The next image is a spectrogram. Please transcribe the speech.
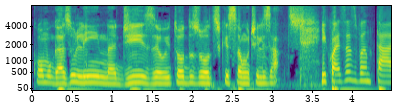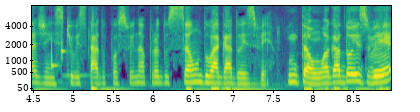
como gasolina, diesel e todos os outros que são utilizados. E quais as vantagens que o Estado possui na produção do H2V? Então, o H2V,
